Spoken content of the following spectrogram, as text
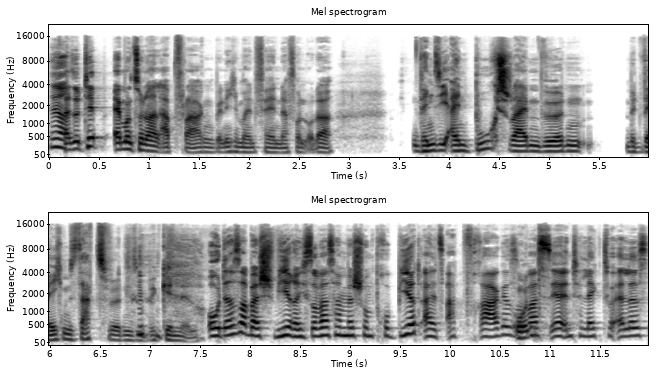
Ja. Also Tipp, emotional abfragen, bin ich immer ein Fan davon. Oder wenn Sie ein Buch schreiben würden, mit welchem Satz würden Sie beginnen? Oh, das ist aber schwierig. Sowas haben wir schon probiert als Abfrage, sowas Und? sehr Intellektuelles.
